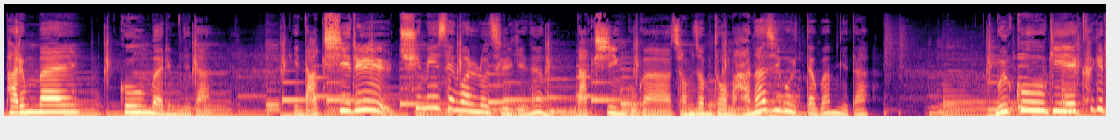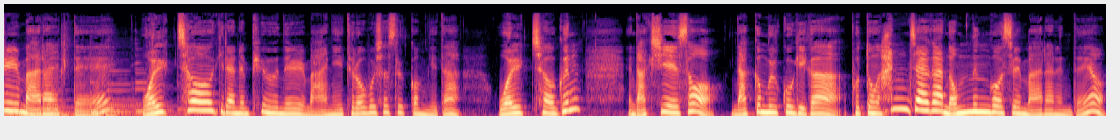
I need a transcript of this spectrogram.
바른말, 고운말입니다. 낚시를 취미 생활로 즐기는 낚시 인구가 점점 더 많아지고 있다고 합니다. 물고기의 크기를 말할 때 월척이라는 표현을 많이 들어보셨을 겁니다. 월척은 낚시에서 낚은 물고기가 보통 한 자가 넘는 것을 말하는데요.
